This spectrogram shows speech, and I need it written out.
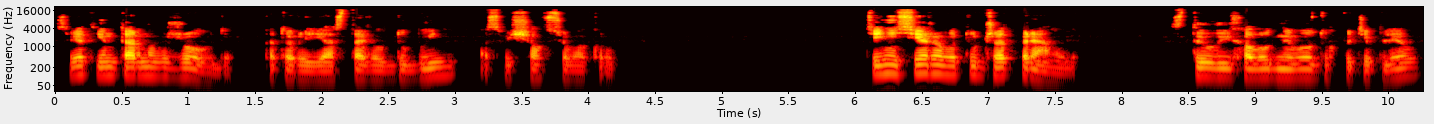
Свет янтарного желудя, который я оставил в дубыне, освещал все вокруг. Тени серого тут же отпрянули. Стылый и холодный воздух потеплел,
